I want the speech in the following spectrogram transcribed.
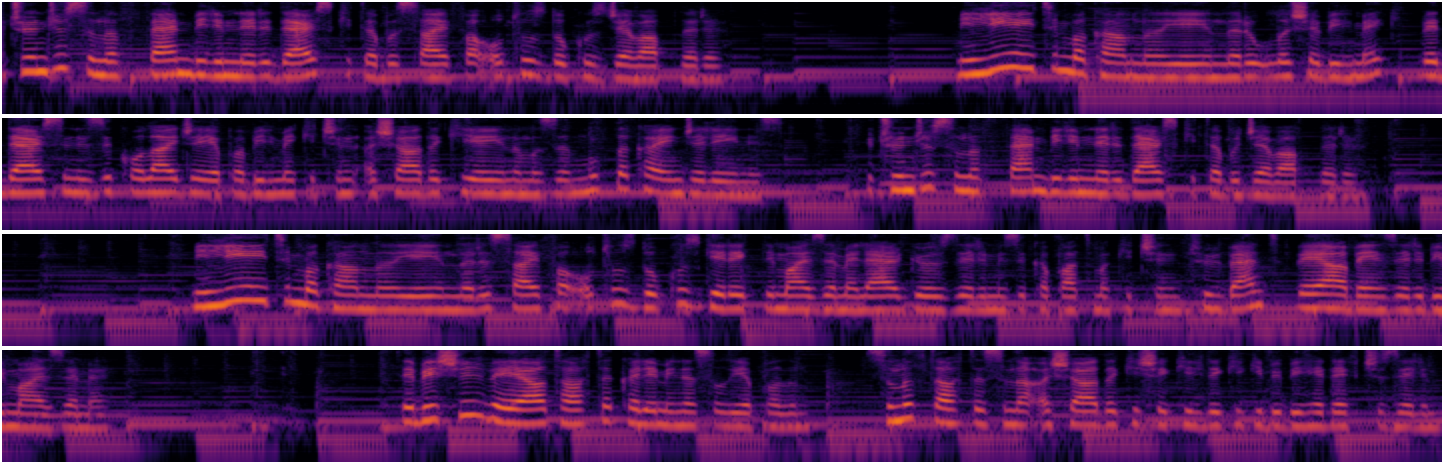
3. Sınıf Fen Bilimleri Ders Kitabı Sayfa 39 Cevapları Milli Eğitim Bakanlığı yayınları ulaşabilmek ve dersinizi kolayca yapabilmek için aşağıdaki yayınımızı mutlaka inceleyiniz. 3. Sınıf Fen Bilimleri Ders Kitabı Cevapları Milli Eğitim Bakanlığı yayınları sayfa 39 gerekli malzemeler gözlerimizi kapatmak için tülbent veya benzeri bir malzeme. Tebeşir veya tahta kalemi nasıl yapalım? Sınıf tahtasına aşağıdaki şekildeki gibi bir hedef çizelim.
